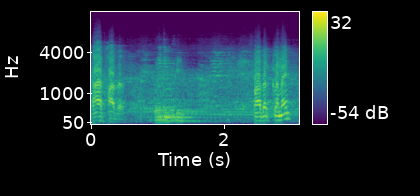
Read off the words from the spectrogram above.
my father. Father Clement?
